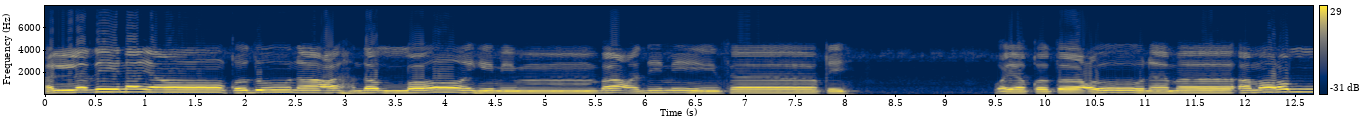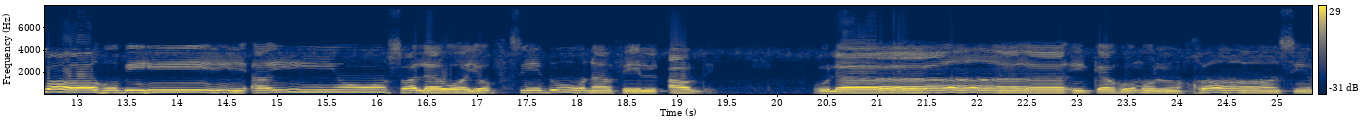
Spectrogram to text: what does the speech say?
الذين ينقضون عهد الله من بعد ميثاقه ويقطعون ما امر الله به ان يوصل ويفسدون في الارض اولئك هم الخاسرون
